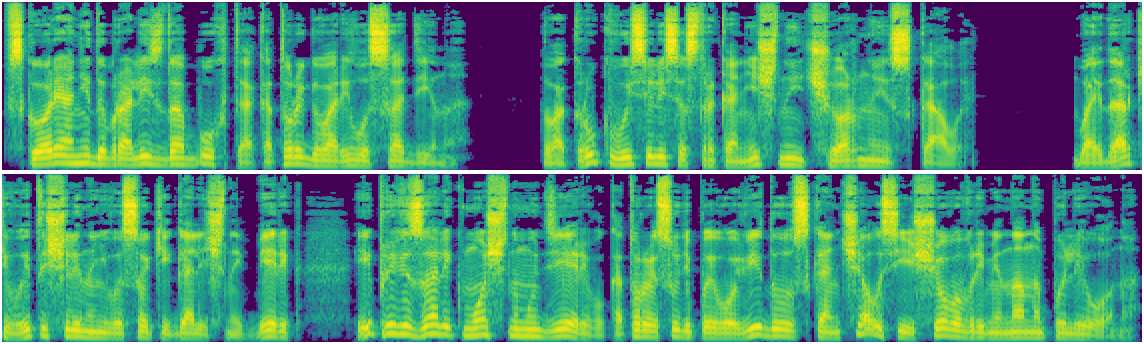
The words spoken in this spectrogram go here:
Вскоре они добрались до бухты, о которой говорила Садина. Вокруг высились остроконечные черные скалы. Байдарки вытащили на невысокий галечный берег и привязали к мощному дереву, которое, судя по его виду, скончалось еще во времена Наполеона.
